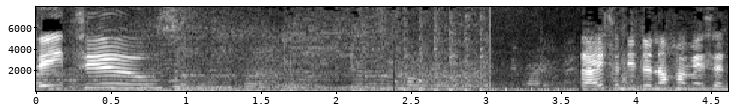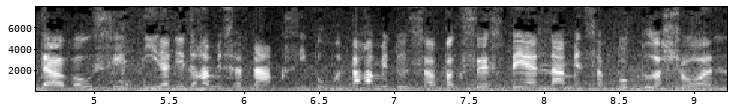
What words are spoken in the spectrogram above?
Day 2! Guys, nandito na kami sa Davao City. Nandito kami sa taxi. Pupunta kami dun sa pagsestayan namin sa poblasyon.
